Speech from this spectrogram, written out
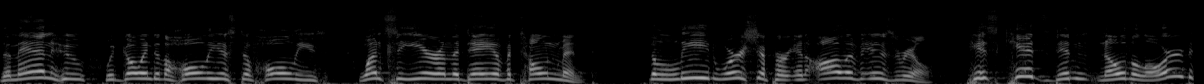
the man who would go into the holiest of holies once a year on the Day of Atonement, the lead worshiper in all of Israel. His kids didn't know the Lord?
